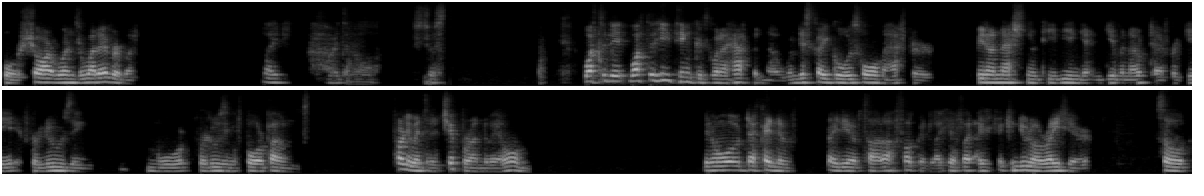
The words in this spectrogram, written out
four short ones or whatever. But like, I don't know. It's just what did it, what did he think is going to happen now when this guy goes home after being on national TV and getting given out to for for losing more for losing four pounds? Probably went to the chipper on the way home you know, that kind of idea of thought, oh, fuck it, like if I, I can do no right here. So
